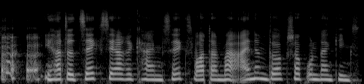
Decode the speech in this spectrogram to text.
Ihr hattet sechs Jahre keinen Sex, wart dann bei einem Workshop und dann ging's.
